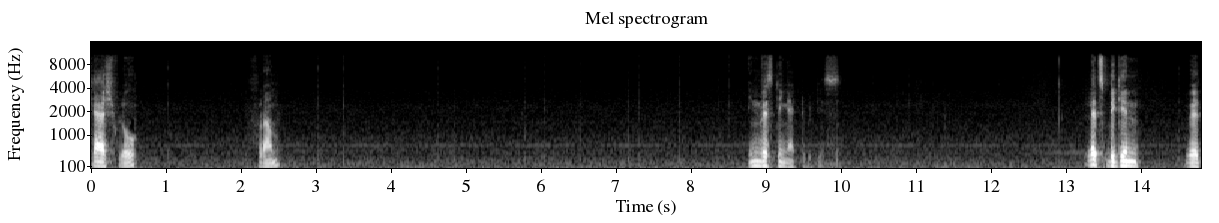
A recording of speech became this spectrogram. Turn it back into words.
cash flow from investing activities. Let us begin with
